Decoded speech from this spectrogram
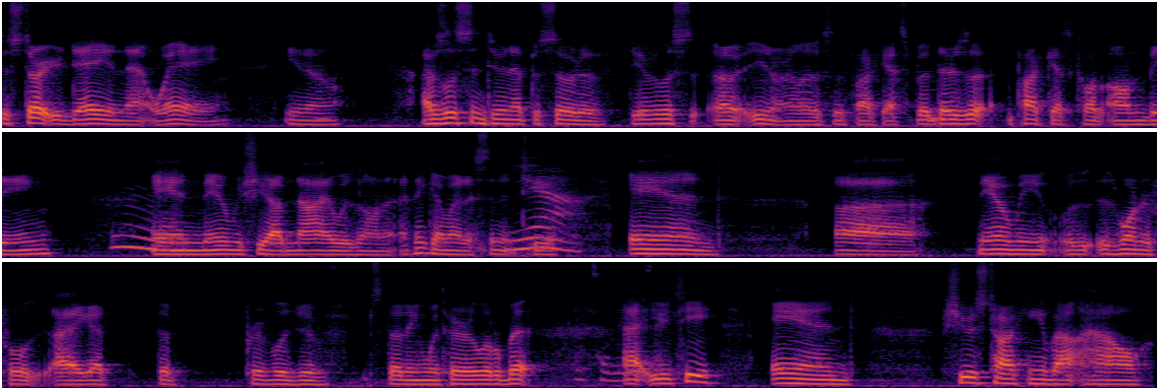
to start your day in that way, you know. I was listening to an episode of. Do you ever listen? Uh, you don't really listen to podcasts, but there's a podcast called On Being, and Naomi Shihab Nye was on it. I think I might have sent it to you. Yeah. And uh, Naomi was, is wonderful. I got the privilege of studying with her a little bit at. UT, and she was talking about how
